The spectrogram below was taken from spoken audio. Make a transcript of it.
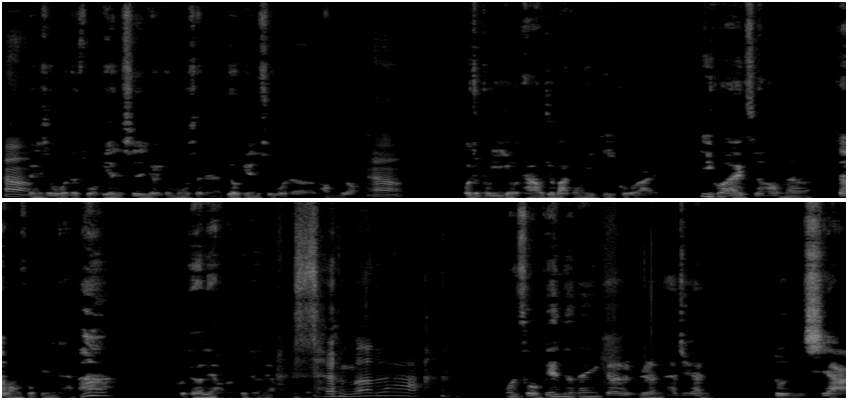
嗯，等于是我的左边是有一个陌生人，右边是我的朋友。嗯，我就不疑有他，我就把东西递过来。递过来之后呢，再往左边一看啊。不得了了，不得了！什么啦？我左边的那一个人，他居然蹲下，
